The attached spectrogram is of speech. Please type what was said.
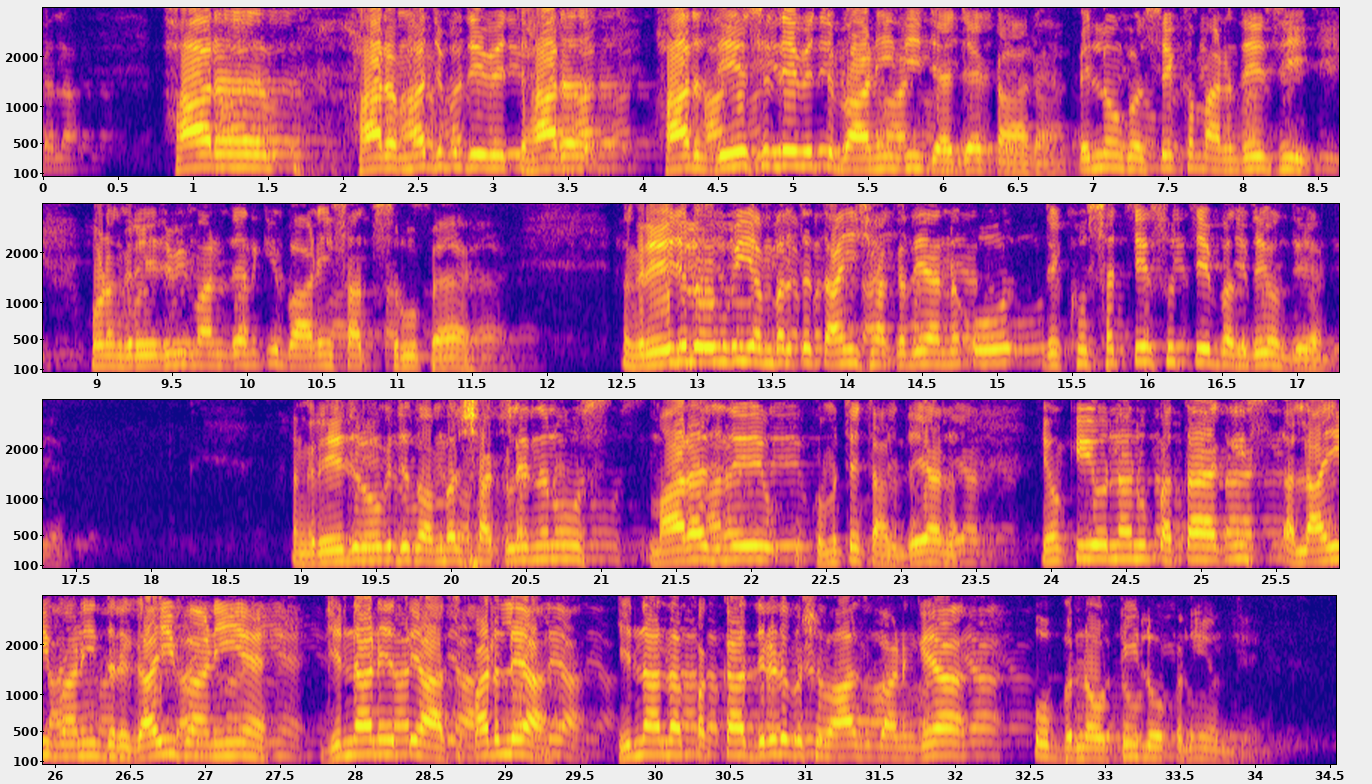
ਹਰ ਹਰ ਮਜਬ ਦੇ ਵਿੱਚ ਹਰ ਹਰ ਦੇਸ਼ ਦੇ ਵਿੱਚ ਬਾਣੀ ਦੀ ਜੈ ਜੈਕਾਰ ਹੈ। ਪਹਿਲੋਂ ਗੁਰਸਿੱਖ ਮੰਨਦੇ ਸੀ। ਹੁਣ ਅੰਗਰੇਜ਼ ਵੀ ਮੰਨਦੇ ਹਨ ਕਿ ਬਾਣੀ ਸਤ ਸਰੂਪ ਹੈ। ਅੰਗਰੇਜ਼ ਲੋਕ ਵੀ ਅੰਮ੍ਰਿਤ ਤਾਂ ਹੀ ਛਕਦੇ ਹਨ, ਉਹ ਦੇਖੋ ਸੱਚੇ ਸੁੱਚੇ ਬੰਦੇ ਹੁੰਦੇ ਹਨ। ਅੰਗਰੇਜ਼ ਲੋਕ ਜਦੋਂ ਅੰਮ੍ਰਿਤ ਛਕ ਲੈਂਦੇ ਨੇ, ਉਹ ਮਹਾਰਾਜ ਦੇ ਹੁਕਮ ਤੇ ਚੱਲਦੇ ਹਨ, ਕਿਉਂਕਿ ਉਹਨਾਂ ਨੂੰ ਪਤਾ ਹੈ ਕਿ ਅਲਾਈ ਬਾਣੀ, ਦਰਗਾਹੀ ਬਾਣੀ ਹੈ, ਜਿਨ੍ਹਾਂ ਨੇ ਇਤਿਹਾਸ ਪੜ੍ਹ ਲਿਆ, ਜਿਨ੍ਹਾਂ ਦਾ ਪੱਕਾ ਦ੍ਰਿੜ ਵਿਸ਼ਵਾਸ ਬਣ ਗਿਆ, ਉਹ ਬਨੌਟੀ ਲੋਕ ਨਹੀਂ ਹੁੰਦੇ।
